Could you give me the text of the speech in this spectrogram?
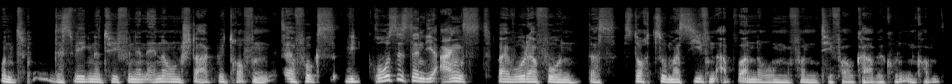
und deswegen natürlich von den Änderungen stark betroffen. Herr Fuchs, wie groß ist denn die Angst bei Vodafone, dass es doch zu massiven Abwanderungen von TV-Kabelkunden kommt?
